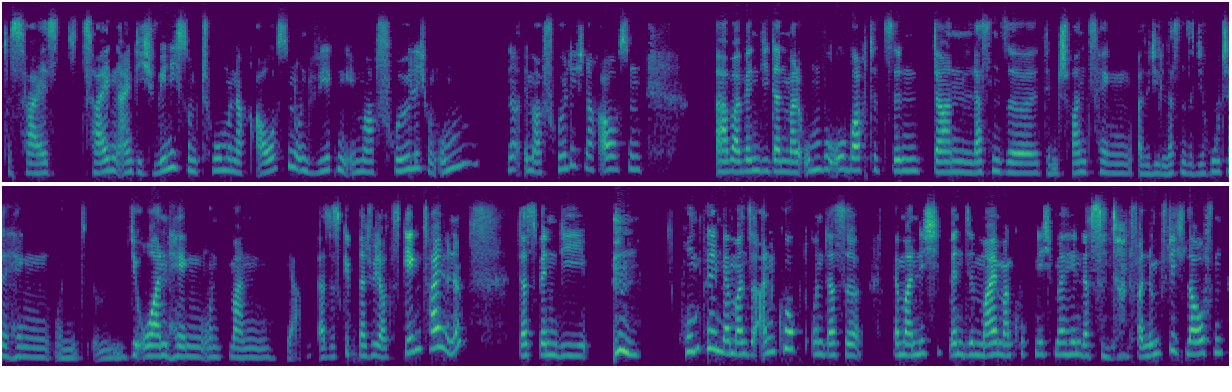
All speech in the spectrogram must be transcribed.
Das heißt, zeigen eigentlich wenig Symptome nach außen und wirken immer fröhlich und um, ne, immer fröhlich nach außen, aber wenn die dann mal unbeobachtet sind, dann lassen sie den Schwanz hängen, also die lassen sie die Rute hängen und ähm, die Ohren hängen und man, ja, also es gibt natürlich auch das Gegenteil, ne? dass wenn die humpeln, wenn man sie anguckt und dass sie, wenn man nicht, wenn sie meinen, man guckt nicht mehr hin, dass sie dann vernünftig laufen.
